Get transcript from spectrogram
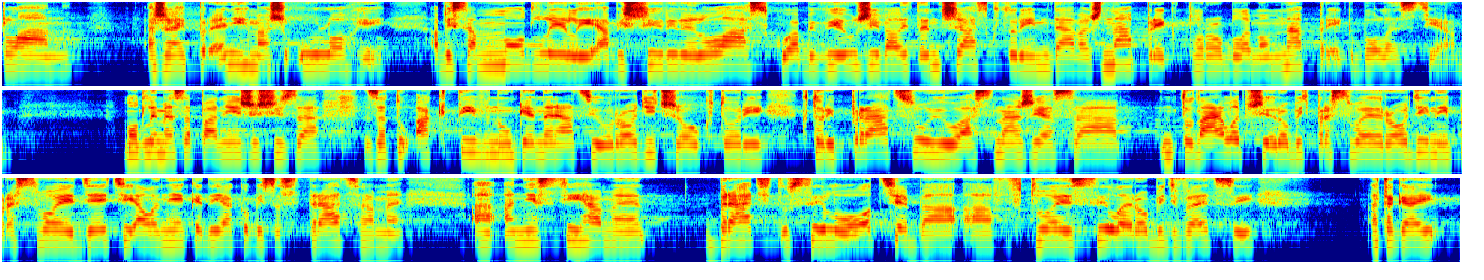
plán a že aj pre nich máš úlohy, aby sa modlili, aby šírili lásku, aby využívali ten čas, ktorý im dávaš napriek problémom, napriek bolestiam. Modlíme sa, Pane Ježiši, za, za tú aktívnu generáciu rodičov, ktorí, ktorí pracujú a snažia sa to najlepšie robiť pre svoje rodiny, pre svoje deti, ale niekedy akoby sa strácame a, a nestíhame brať tú silu od teba a v tvojej sile robiť veci. A tak aj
